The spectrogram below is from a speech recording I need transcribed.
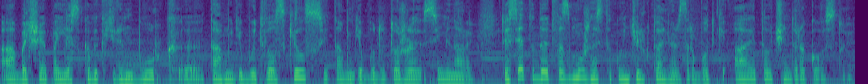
а, большая поездка в Екатеринбург, э, там, где будет WellSkills, и там, где будут тоже семинары. То есть это дает возможность такой интеллектуальной разработки, а это очень дорого стоит.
